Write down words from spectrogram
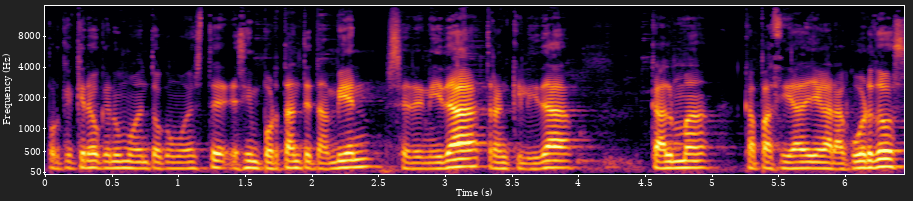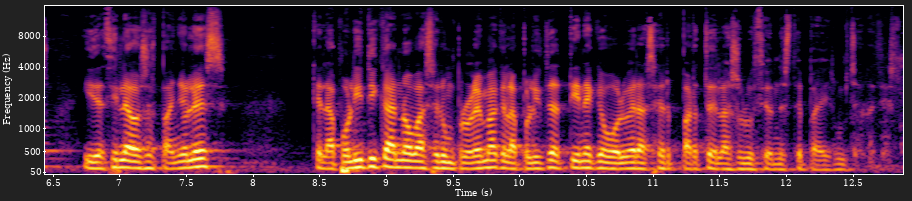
porque creo que en un momento como este es importante también serenidad, tranquilidad, calma, capacidad de llegar a acuerdos y decirle a los españoles que la política no va a ser un problema, que la política tiene que volver a ser parte de la solución de este país. Muchas gracias.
